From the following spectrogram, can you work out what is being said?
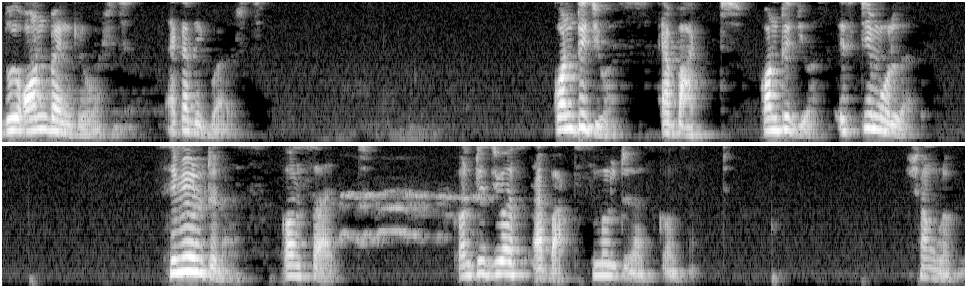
দুই অন ব্যাংকেও আসছে, একাধিকবার আসছে। কন্টিজিউয়াস অ্যাবাট কন্টিজিউয়াস স্টিমুলার simultaneous coincide contiguous abut simultaneous coincide সংলগ্ন।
